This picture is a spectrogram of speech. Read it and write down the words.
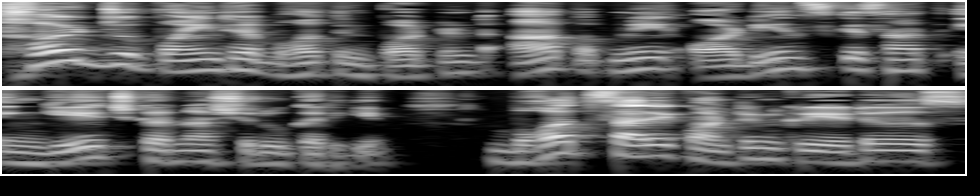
थर्ड जो पॉइंट है बहुत इंपॉर्टेंट आप अपनी ऑडियंस के साथ एंगेज करना शुरू करिए। बहुत सारे कंटेंट क्रिएटर्स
